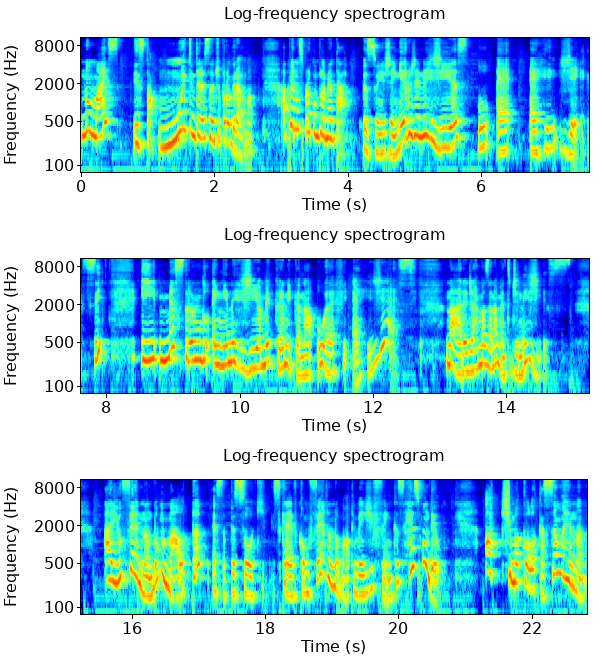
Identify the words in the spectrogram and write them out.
No mais, está muito interessante o programa. Apenas para complementar, eu sou engenheiro de energias, o ERGS, e mestrando em energia mecânica na UFRGS, na área de armazenamento de energias. Aí o Fernando Malta, essa pessoa que escreve como Fernando Malta em vez de Fencas, respondeu: Ótima colocação, Renan.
